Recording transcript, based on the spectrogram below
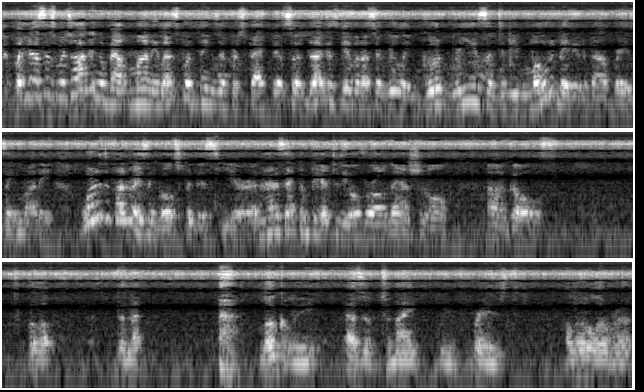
but now, since we're talking about money, let's put things in perspective. So Doug has given us a really good reason to be motivated about raising money. What are the fundraising goals for this year, and how does that compare to the overall national uh, goals? Well, the, ne- locally, as of tonight, we've raised a little over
